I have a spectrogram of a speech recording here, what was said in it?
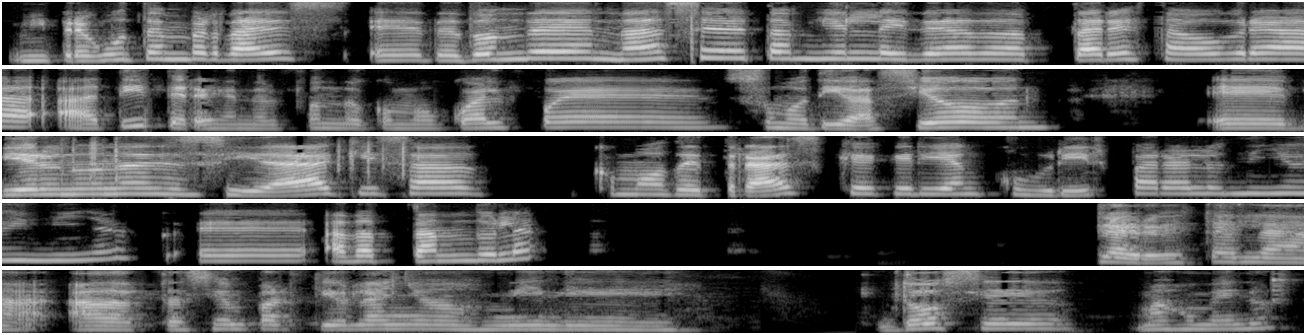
mi pregunta en verdad es, eh, ¿de dónde nace también la idea de adaptar esta obra a títeres en el fondo? Como cuál fue su motivación? Eh, ¿Vieron una necesidad quizás como detrás que querían cubrir para los niños y niñas adaptándola? Claro, esta es la adaptación, partió el año 2012 más o menos,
